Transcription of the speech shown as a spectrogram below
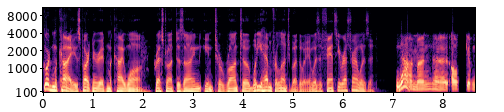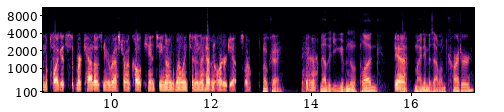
Gordon Mackay is partner at Mackay Wong Restaurant Design in Toronto. What are you having for lunch, by the way? And was it fancy restaurant? What is it? No, I'm on. Uh, I'll give them the plug. It's Mercatto's new restaurant called Cantina on Wellington, and I haven't ordered yet. So okay. Yeah. Now that you give them a plug. Yeah. My name is Alan Carter,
